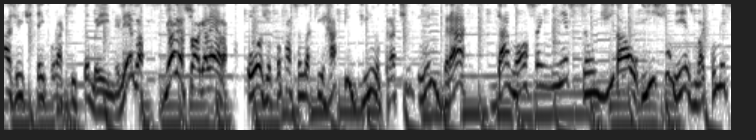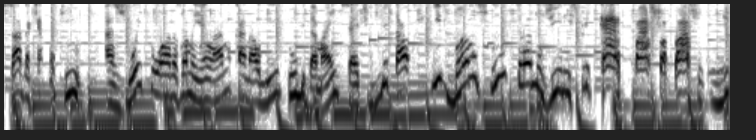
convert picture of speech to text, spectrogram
a gente tem por aqui também, beleza? E olha só, galera, hoje eu tô passando aqui rapidinho para te lembrar da nossa imersão digital. Isso mesmo, vai começar daqui a pouquinho às 8 horas da manhã lá no canal do YouTube da Mindset Digital. E vamos introduzir e explicar passo a passo de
